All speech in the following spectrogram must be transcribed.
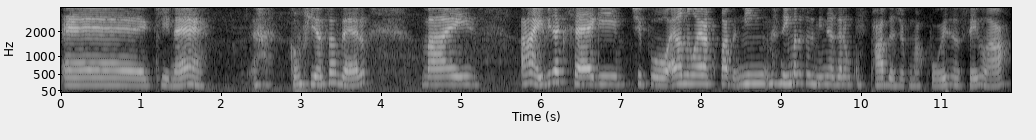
É, que, né? Confiança zero. Mas. Ai, vida que segue. Tipo, ela não era culpada. Nenhuma dessas meninas eram culpadas de alguma coisa, sei lá,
